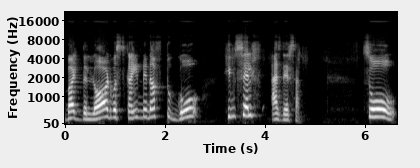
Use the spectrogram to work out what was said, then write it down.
But the Lord was kind enough to go himself as their son. So,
